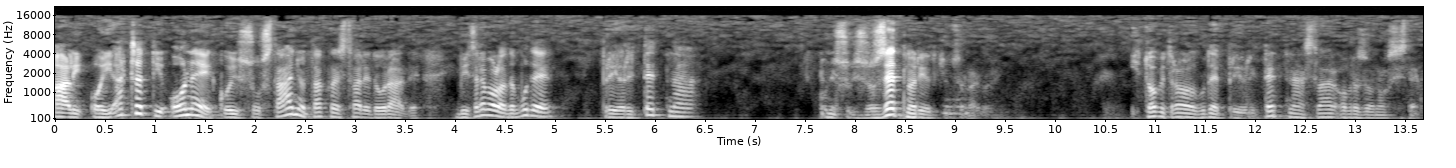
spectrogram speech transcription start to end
ali ojačati one koji su u stanju takve stvari da urade bi trebalo da bude prioritetna, oni su izuzetno rijetki u Crnoj Gori. I to bi trebalo da bude prioritetna stvar obrazovnog sistema.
